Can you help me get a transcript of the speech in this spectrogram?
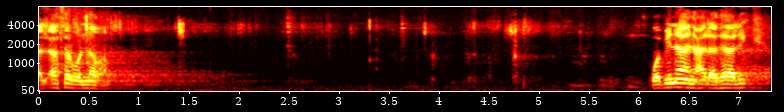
الأثر والنظر. وبناء على ذلك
